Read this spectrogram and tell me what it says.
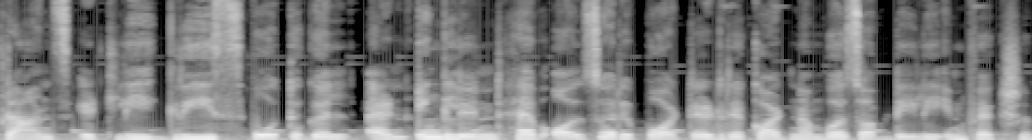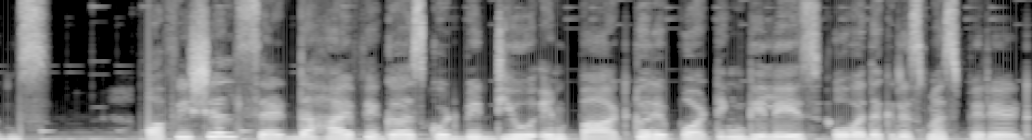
France, Italy, Greece, Portugal, and England have also reported record numbers of daily infections. Officials said the high figures could be due in part to reporting delays over the Christmas period.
